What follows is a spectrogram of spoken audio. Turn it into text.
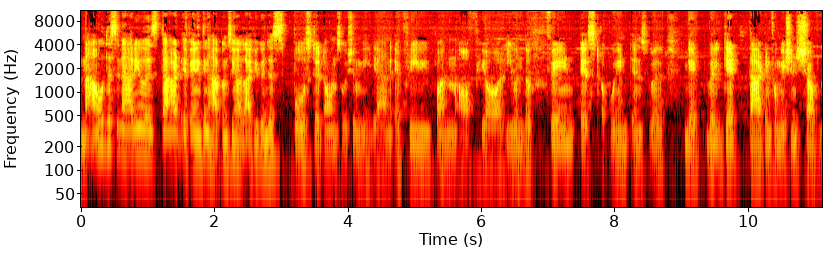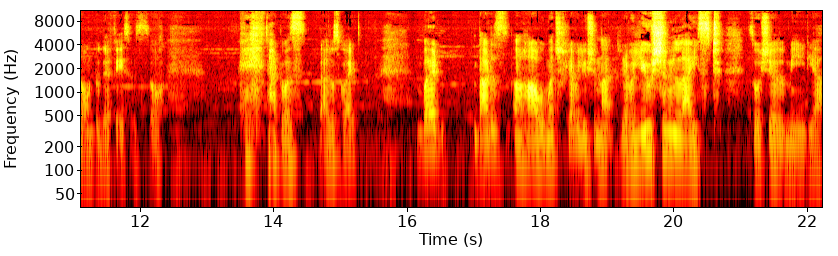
now the scenario is that if anything happens in your life you can just post it on social media and every one of your even the faintest acquaintance will get will get that information shoved onto their faces. So okay that was that was quite but that is uh, how much revolution revolutionized social media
